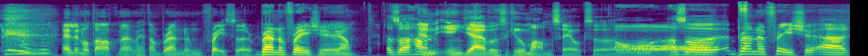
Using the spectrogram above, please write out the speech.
Eller något annat med, vad heter han, Brandon Fraser? Brandon Fraser ja. Alltså han... En, en djävulsk romans är också... Ja, alltså Brandon Fraser är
